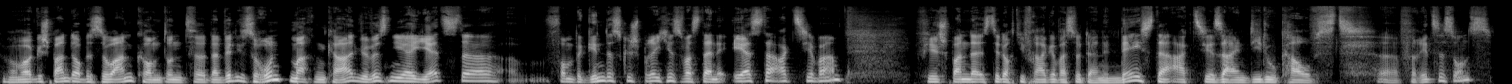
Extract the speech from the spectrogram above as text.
Sind wir mal gespannt, ob es so ankommt. Und äh, dann will ich es rund machen, Karl. Wir wissen ja jetzt äh, vom Beginn des Gespräches, was deine erste Aktie war. Viel spannender ist dir doch die Frage, was so deine nächste Aktie sein, die du kaufst. Äh, verrätst es uns?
